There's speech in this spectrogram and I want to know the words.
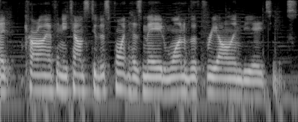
that Karl-Anthony Towns to this point has made one of the three All NBA teams.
